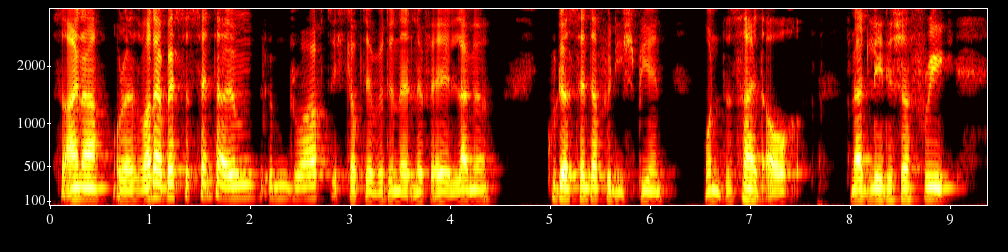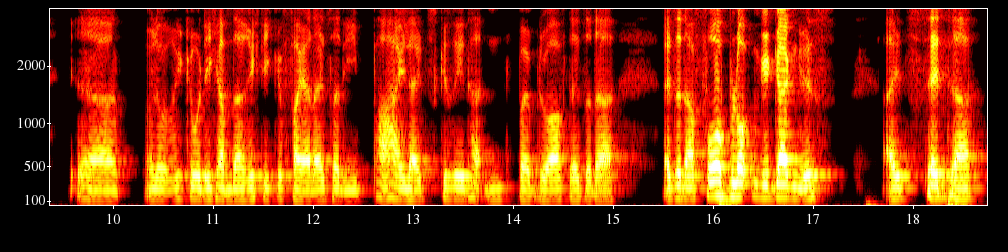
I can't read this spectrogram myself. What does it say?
Ist einer, oder war der beste Center im, im Draft. Ich glaube, der wird in der NFL lange guter Center für die spielen. Und ist halt auch ein athletischer Freak. Ja, Rico und ich haben da richtig gefeiert, als er die paar Highlights gesehen hatten beim Draft, als er da, als er da vorblocken gegangen ist. Als Center.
